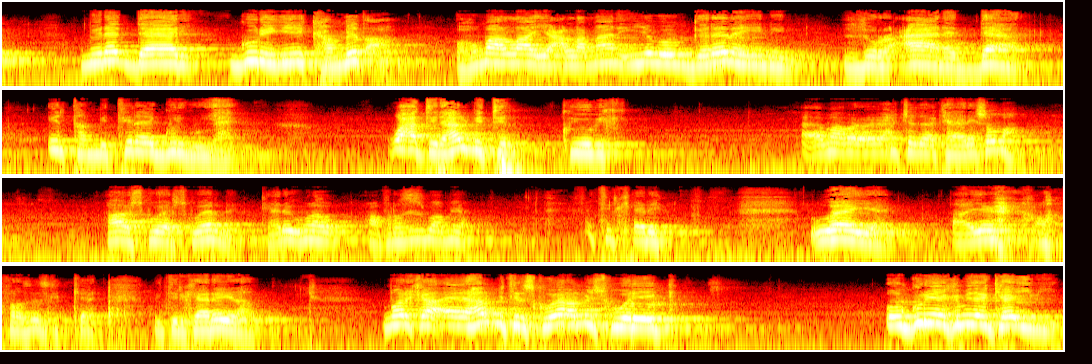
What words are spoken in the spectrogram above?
min addaari gurigii ka mid ah. Wahumaa laa yaclamaani iyagoon garanaynin durcaana daar. Inta mitira gurigu yahay. Waxaad tihi hal mitir cubic? Ama waaan jeeda kaare soo maha ha square squarene kaaregu mala francis ba miya. Mitir kaare waayahay ayaga fransiska ka mitir kaare yihahdo marka hal mitir square ama isku wareeg? Oo guriga kamidaan kaa iibiyey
